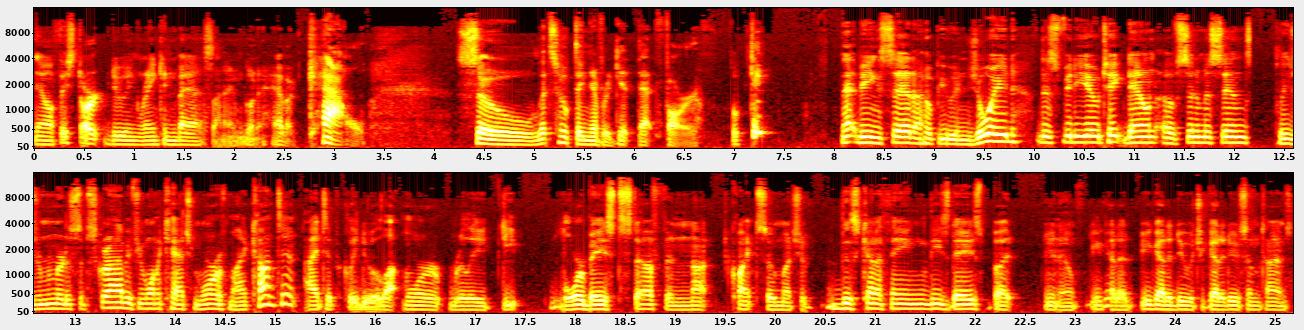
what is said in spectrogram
Now, if they start doing Rankin Bass, I'm going to have a cow. So let's hope they never get that far. Okay? That being said, I hope you enjoyed this video takedown of Cinema Sins. Please remember to subscribe if you want to catch more of my content. I typically do a lot more really deep lore based stuff and not quite so much of this kind of thing these days, but you know, you gotta you gotta do what you gotta do sometimes.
